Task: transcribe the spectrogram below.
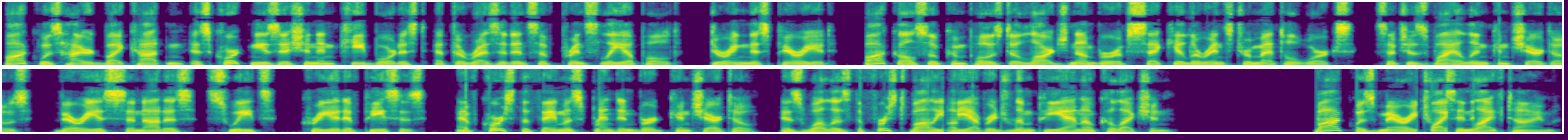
Bach was hired by Cotten as court musician and keyboardist at the residence of Prince Leopold. During this period, Bach also composed a large number of secular instrumental works, such as violin concertos, various sonatas, suites, creative pieces, and of course the famous Brandenburg Concerto, as well as the first volume of the Average Rhythm Piano Collection. Bach was married twice in lifetime.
